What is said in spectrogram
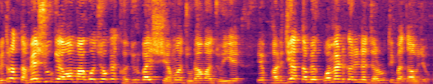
મિત્રો, તમે શું કહેવા માંગો છો કે ખજૂરભાઈ શેમાં જોડાવા જોઈએ? એ ફરજિયાત તમે કોમેન્ટ કરીને જરૂરથી બતાવજો.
